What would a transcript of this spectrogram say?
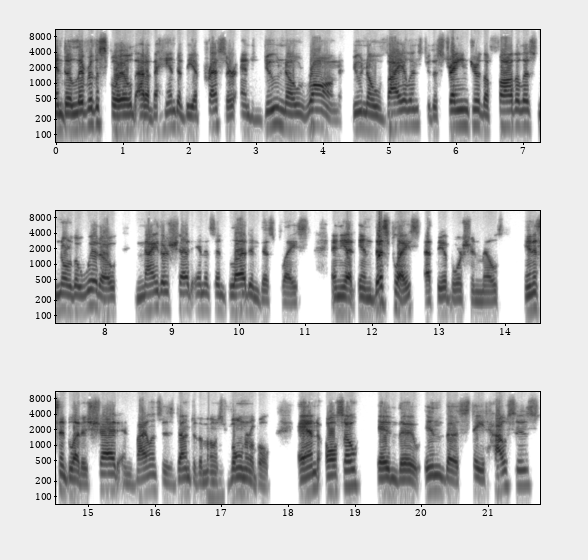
and deliver the spoiled out of the hand of the oppressor, and do no wrong, do no violence to the stranger, the fatherless, nor the widow, neither shed innocent blood in this place. And yet, in this place, at the abortion mills, innocent blood is shed and violence is done to the mm-hmm. most vulnerable. And also in the in the state houses,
